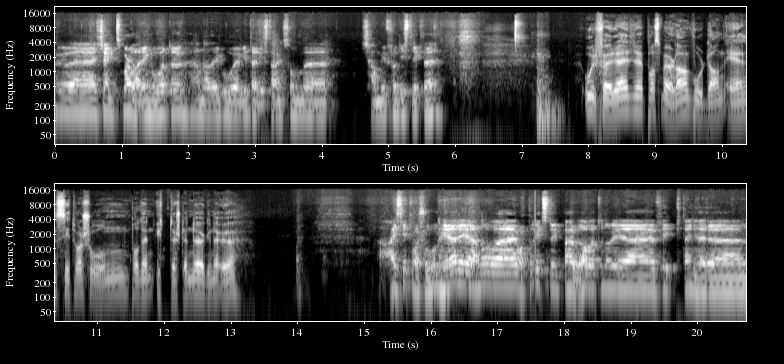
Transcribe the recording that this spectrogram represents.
Hun er kjent smølværing, òg, vet du. En av de gode gitaristene som uh, kommer fra distriktet her. Ordfører på Smøla, hvordan er situasjonen på den ytterste nøgne ø? Nei, Situasjonen her er noe, jeg ble litt snudd på hodet når vi eh, fikk denne eh,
